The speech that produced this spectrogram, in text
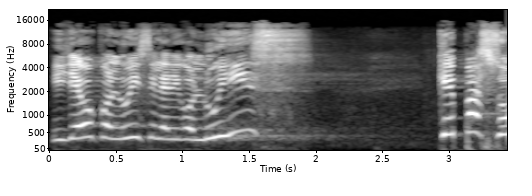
Y llego con Luis y le digo, Luis, ¿qué pasó?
